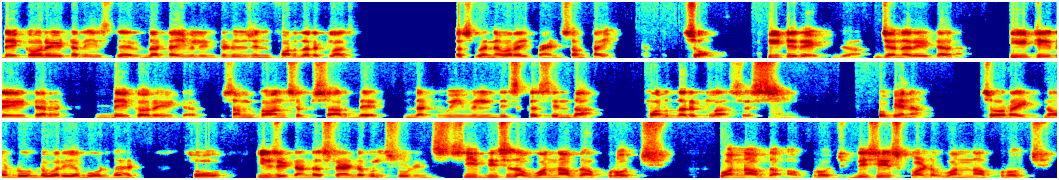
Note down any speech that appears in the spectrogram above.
Decorator is there that I will introduce in further classes whenever I find some time. So iterate generator, iterator, decorator. Some concepts are there that we will discuss in the further classes. Okay, na? So right now, don't worry about that. So is it understandable, students? See, this is a one of the approach. One of the approach. This is called one approach.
